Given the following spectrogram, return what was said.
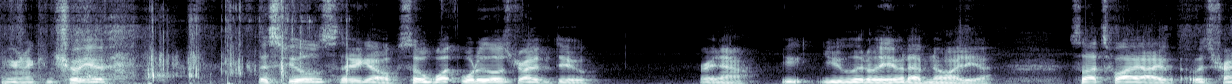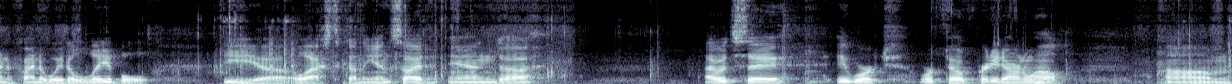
here, and I can show you. This feels, there you go. So what, what do those drives do right now? You, you literally would have no idea. So that's why I was trying to find a way to label the uh, elastic on the inside, and uh, I would say it worked worked out pretty darn well. Um,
